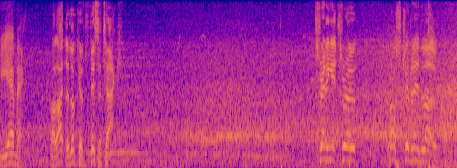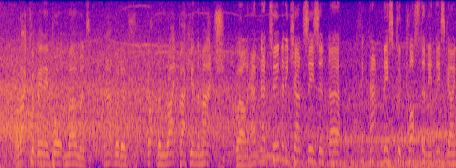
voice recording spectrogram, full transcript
Guilherme. Well, I like the look of this attack. Threading it through. Cross driven in low. Well, that could be an important moment. That would have got them right back in the match. Well, they haven't had too many chances, and uh, I think that miss could cost them in this game.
